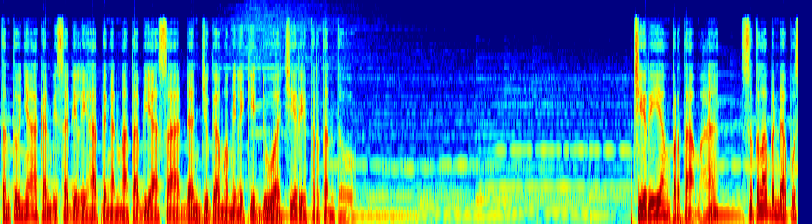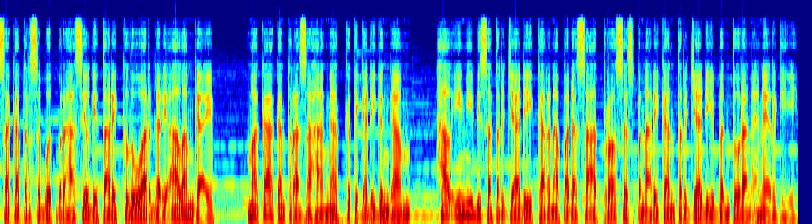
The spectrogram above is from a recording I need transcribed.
tentunya akan bisa dilihat dengan mata biasa dan juga memiliki dua ciri tertentu. Ciri yang pertama, setelah benda pusaka tersebut berhasil ditarik keluar dari alam gaib, maka akan terasa hangat ketika digenggam, hal ini bisa terjadi karena pada saat proses penarikan terjadi benturan energi.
